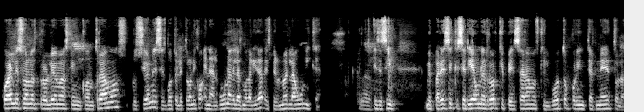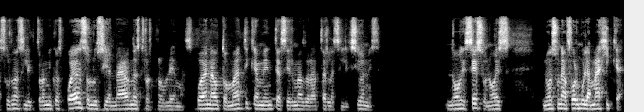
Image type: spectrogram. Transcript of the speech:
¿cuáles son los problemas que encontramos? Soluciones, el voto electrónico en alguna de las modalidades, pero no es la única. Es decir, me parece que sería un error que pensáramos que el voto por Internet o las urnas electrónicas puedan solucionar nuestros problemas, puedan automáticamente hacer más baratas las elecciones. No es eso, no es, no es una fórmula mágica.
